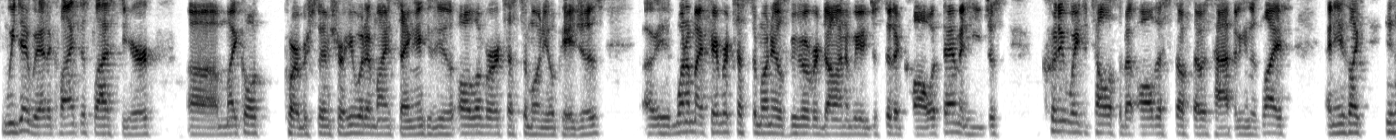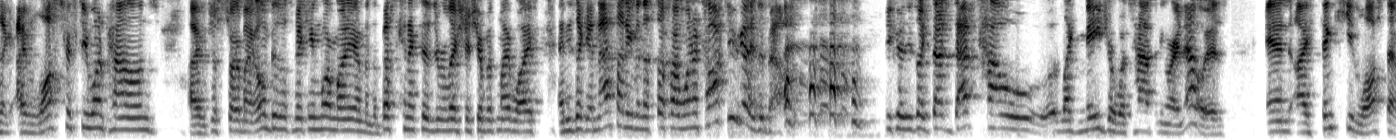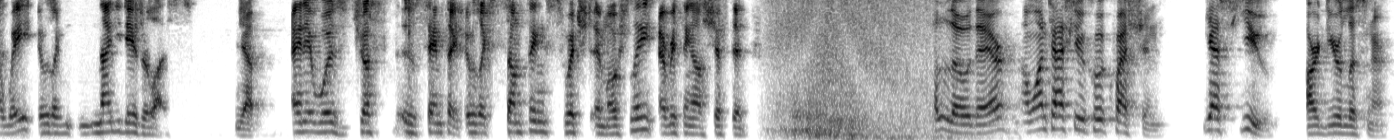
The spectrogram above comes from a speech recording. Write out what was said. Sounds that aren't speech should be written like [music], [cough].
we did. We had a client this last year, uh, Michael Corbish. I'm sure he wouldn't mind saying it because he's all over our testimonial pages uh, one of my favorite testimonials we've ever done. And we just did a call with him, and he just couldn't wait to tell us about all this stuff that was happening in his life. And he's like, he's like, I've lost 51 pounds. I've just started my own business, making more money. I'm in the best connected relationship with my wife. And he's like, and that's not even the stuff I want to talk to you guys about, [laughs] because he's like that. That's how like major what's happening right now is. And I think he lost that weight. It was like 90 days or less. Yep and it was just the same thing. It was like something switched emotionally, everything else shifted. Hello there. I want to ask you a quick question. Yes, you, our dear listener.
